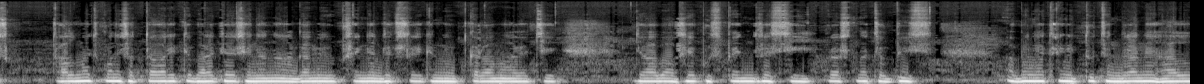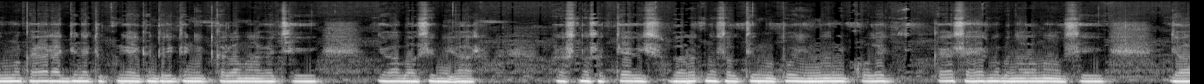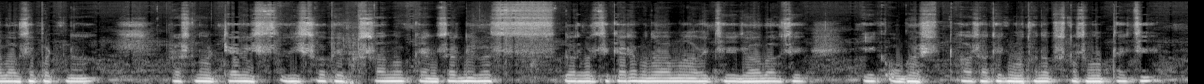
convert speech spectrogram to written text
હાલમાં જ કોની સત્તાવાર રીતે ભારતીય સેનાના આગામી ઉપસૈન્યાધ્યક્ષ તરીકે નિયુક્ત કરવામાં આવ્યા છે? જવાબ આવશે પુષ્પેન્દ્રસિંહ પ્રશ્ન છવ્વીસ. અભિનેત્રી નીતુ ચંદ્રાને હાલમાં કયા રાજ્યના ચૂંટણી આઇકન તરીકે નિયુક્ત કરવામાં આવ્યા છે? જવાબ આવશે બિહાર? પ્રશ્ન સત્યાવીસ. ભારતનો સૌથી મોટો યુનાની કોલેજ કયા શહેરમાં બનાવવામાં આવશે? જવાબ આવશે પટના. પ્રશ્ન અઠ્યાવીસ. વિશ્વ ફેફસાનો કેન્સર દિવસ દર વર્ષે ક્યારે મનાવવામાં આવે છે? જવાબ આવશે એક ઓગસ્ટ. આ સાથે જ મહત્વના પ્રશ્નો સમાપ્ત થાય છે.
